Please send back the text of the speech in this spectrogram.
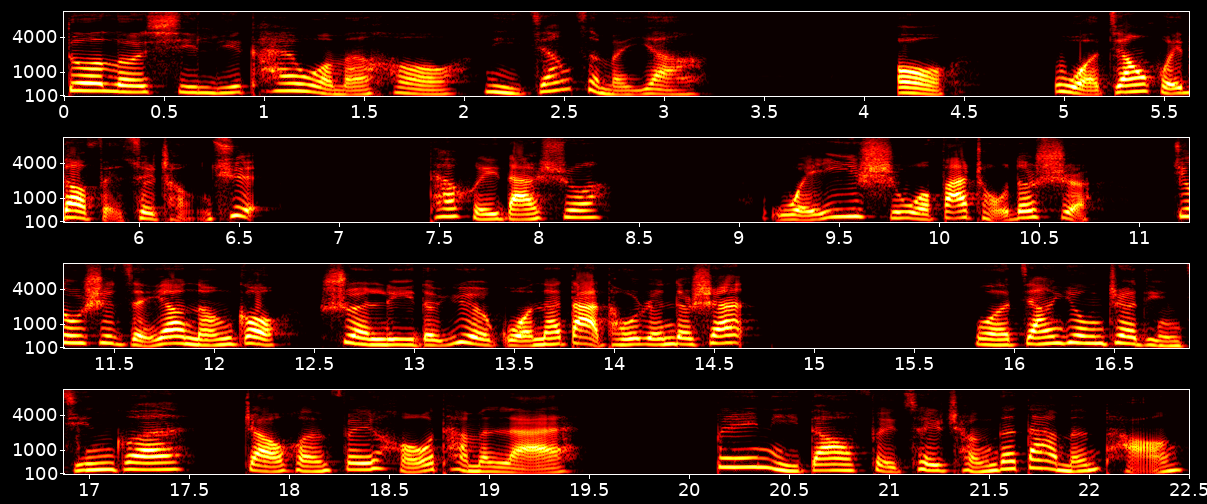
多罗西离开我们后，你将怎么样？”哦。我将回到翡翠城去，他回答说：“唯一使我发愁的事，就是怎样能够顺利的越过那大头人的山。我将用这顶金冠召唤飞猴他们来，背你到翡翠城的大门旁。”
